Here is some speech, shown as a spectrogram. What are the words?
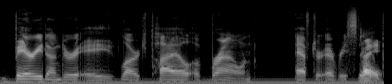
buried under a large pile of brown after every snap. Right.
